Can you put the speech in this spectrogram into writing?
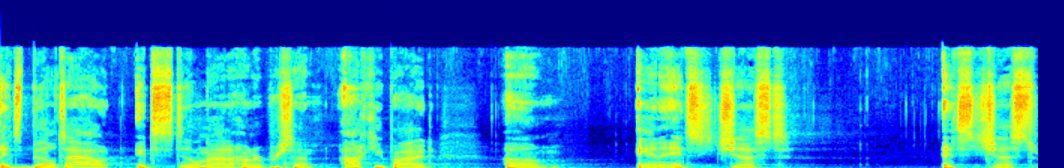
it's built out. It's still not 100% occupied, um, and it's just, it's just,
